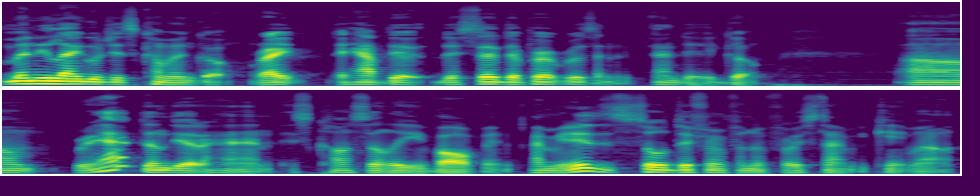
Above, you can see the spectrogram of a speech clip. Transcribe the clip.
many languages come and go, right? They have their they serve their purpose and and they go. Um, React, on the other hand, is constantly evolving. I mean, it is so different from the first time it came out.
